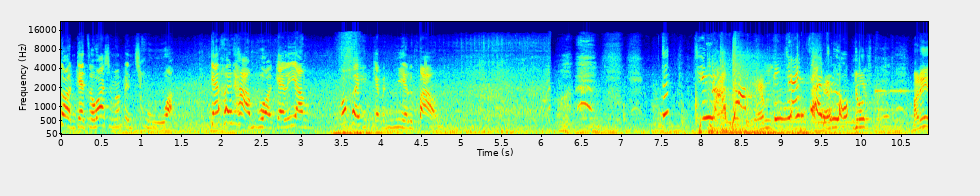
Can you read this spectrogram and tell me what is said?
ก่อนแกจะว่าฉันว่าเป็นชู้อะ แกเคยถามผัวแกหรือยัง ว่าเคยเห็นแกเป็นเมียหรือเปล่าอีหนาดังอีแย่งแฟนฉันเหรอหยุด มานี่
